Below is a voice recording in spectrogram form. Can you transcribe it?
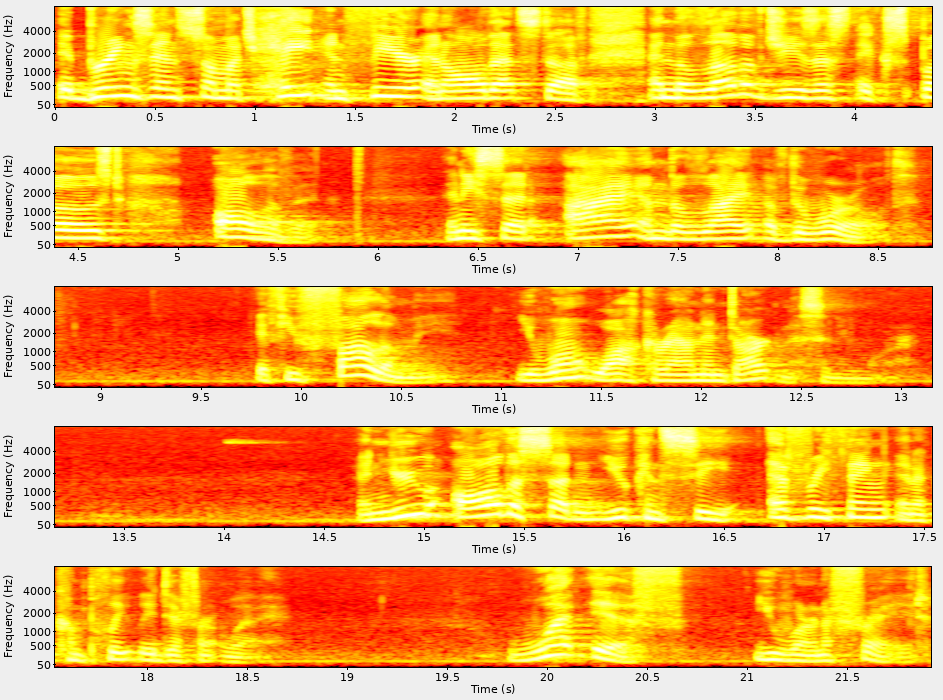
It brings in so much hate and fear and all that stuff. And the love of Jesus exposed all of it. And he said, I am the light of the world. If you follow me, you won't walk around in darkness anymore. And you all of a sudden you can see everything in a completely different way. What if you weren't afraid?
